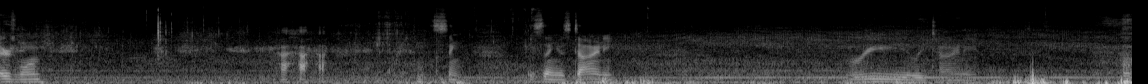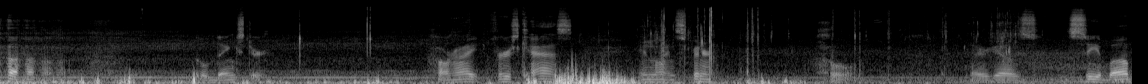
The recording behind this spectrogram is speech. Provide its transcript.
There's one. Ha ha ha. This thing, this thing is tiny. Really tiny. Little dingster. All right, first cast, inline spinner. Oh, there he goes. See you, bub.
